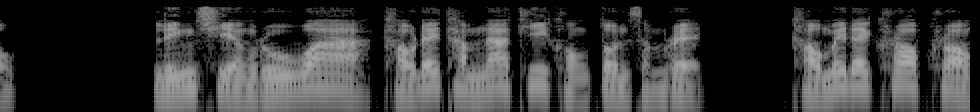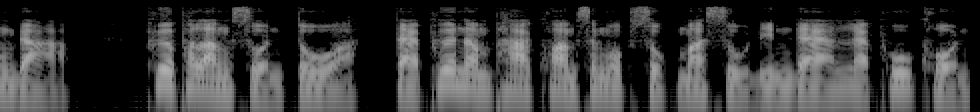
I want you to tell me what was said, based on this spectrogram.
ลิงเฉียงรู้ว่าเขาได้ทำหน้าที่ของตนสำเร็จ เขาไม่ได้ครอบครองดาบ เพื่อพลังส่วนตัว แต่เพื่อนำพาความสงบสุขมาสู่ดินแดนและผู้คน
